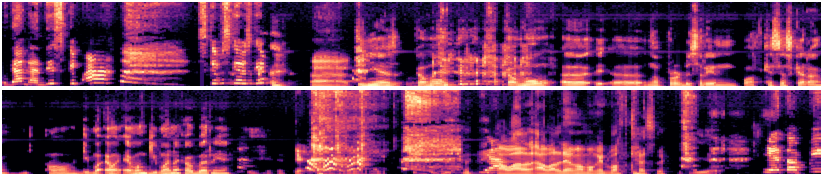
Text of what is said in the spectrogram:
udah ganti skip ah skip skip skip Eh, Ini ya kamu kamu eh, eh, ngeproduserin podcast ya sekarang. Oh, gimana emang, emang gimana kabarnya? ya awal awalnya ngomongin podcast. Iya. ya tapi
